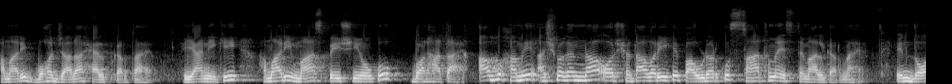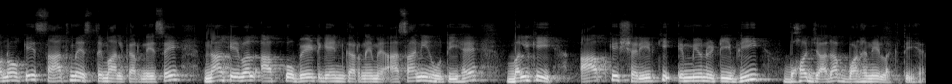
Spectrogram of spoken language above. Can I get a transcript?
हमारी बहुत ज़्यादा हेल्प करता है। यानी कि हमारी मांसपेशियों को बढ़ाता है। अब हमें अश्वगंधा और शतावरी के पाउडर को साथ में इस्तेमाल करना है। इन दोनों के साथ में इस्तेमाल करने से ना केवल आपको वेट गेन करने में आसानी होती है, बल्कि आपके शरीर की इम्यूनिटी भी बहुत ज़्यादा बढ़ने लगती है।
